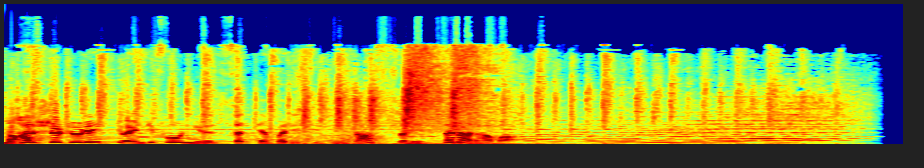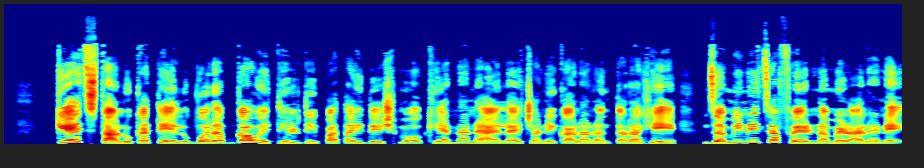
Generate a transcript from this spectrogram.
Maharashtra today twenty four news सत्य परिस्थितीचा सविस्तर आढावा. केज तालुक्यातील वरबगाव येथील दीपाताई देशमुख यांना न्यायालयाच्या निकालानंतरही जमिनीचा फेर न मिळाल्याने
